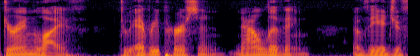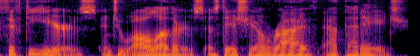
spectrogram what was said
during life to every person now living of the age of fifty years, and to all others as they shall arrive at that age.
